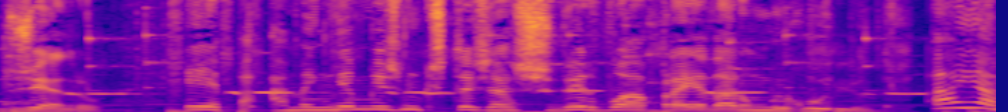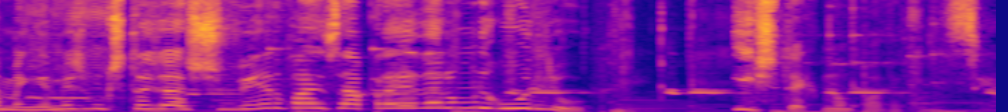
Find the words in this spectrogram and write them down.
Do género Epá, amanhã mesmo que esteja a chover vou à praia dar um mergulho. Ai, amanhã mesmo que esteja a chover vais à praia dar um mergulho. Isto é que não pode acontecer.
